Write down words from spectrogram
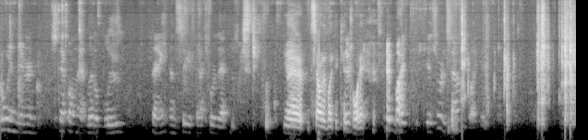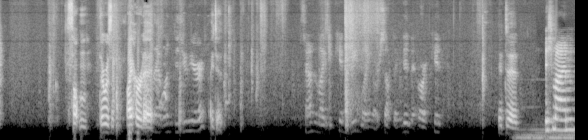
Go in there and step on that little blue thing and see if that's where that noise came. Yeah, it sounded like a kid it, toy. It might. It sort of sounded like it. Something. There was a. I heard it. Did you hear it? I did. Sounded like a kid giggling or something, didn't it? Or a kid. It did. Ich meine,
